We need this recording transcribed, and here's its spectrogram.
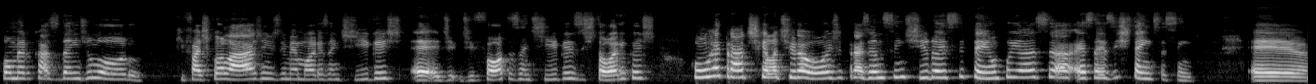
como é o caso da Índio Louro, que faz colagens de memórias antigas, é, de, de, fotos antigas, históricas, com retratos que ela tira hoje, trazendo sentido a esse tempo e a essa, essa existência, assim. É,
